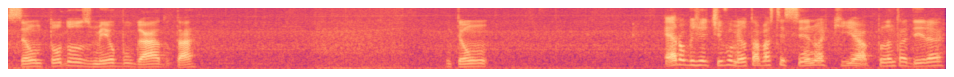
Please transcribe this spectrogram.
são todos meio bugado, tá? Então, era o objetivo meu tá abastecendo aqui a plantadeira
